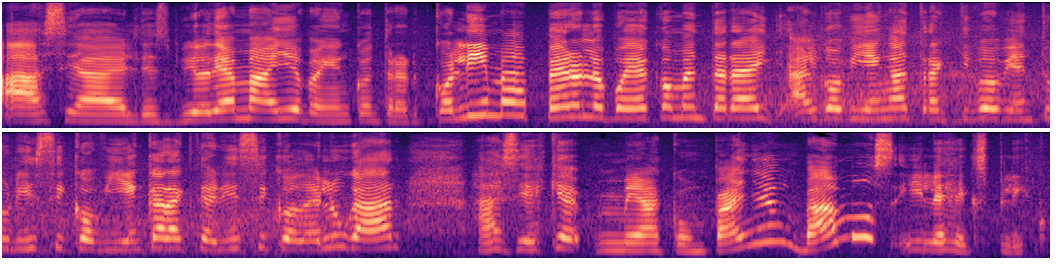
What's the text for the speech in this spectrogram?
hacia el desvío de Amayo, van a encontrar Colima, pero les voy a comentar algo bien atractivo, bien turístico, bien característico del lugar, así es que me acompañan, vamos y les explico.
